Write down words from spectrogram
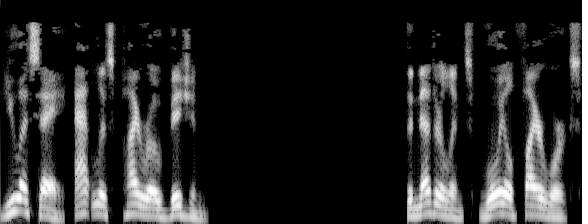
USA, Atlas Pyro Vision. The Netherlands, Royal Fireworks.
